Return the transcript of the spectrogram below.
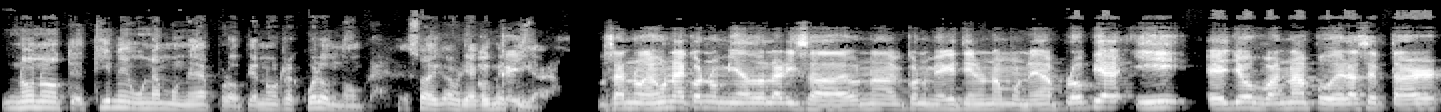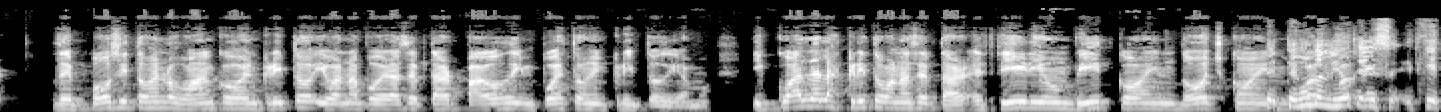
No, no, tiene una moneda propia, no recuerdo el nombre. Eso habría que investigar. O sea, no es una economía dolarizada, es una economía que tiene una moneda propia y ellos van a poder aceptar depósitos en los bancos en cripto y van a poder aceptar pagos de impuestos en cripto, digamos. ¿Y cuál de las cripto van a aceptar? Ethereum, Bitcoin, Dogecoin. Tengo entendido que, es, que,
